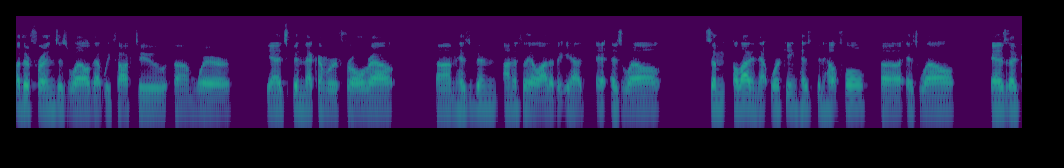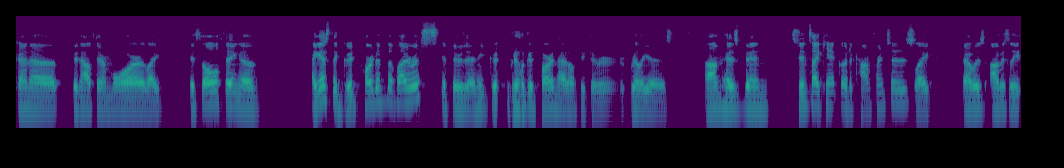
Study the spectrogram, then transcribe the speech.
other friends as well that we talk to. Um, where yeah, it's been that kind of referral route. Um, has been honestly a lot of it yeah as well. Some a lot of networking has been helpful uh, as well as I've kind of been out there more. Like it's the whole thing of I guess the good part of the virus, if there's any good, real good part, and I don't think there really is, um, has been since I can't go to conferences. Like that was obviously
